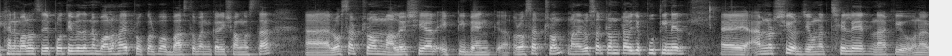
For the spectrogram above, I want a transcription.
এখানে বলা হচ্ছে যে প্রতিবেদনে বলা হয় প্রকল্প বাস্তবায়নকারী সংস্থা রোসাট্রম মালয়েশিয়ার একটি ব্যাংক রোসাট্রম মানে রোসাট্রমটা ওই যে পুতিনের আই এম নট শিওর যে ওনার ছেলের নাকি ওনার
